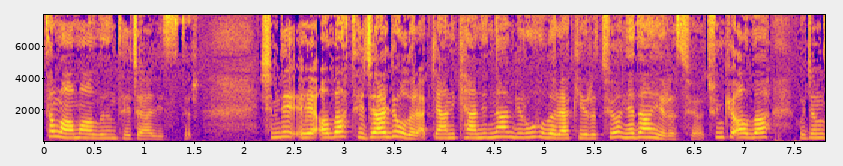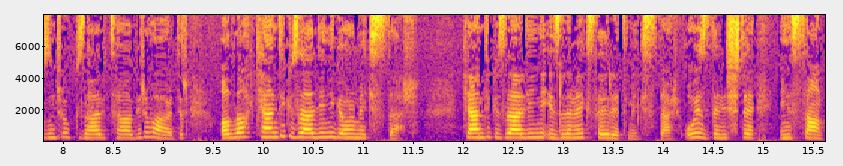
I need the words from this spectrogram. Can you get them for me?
tamamı Allah'ın tecellisidir. Şimdi e, Allah tecelli olarak yani kendinden bir ruh olarak yaratıyor. Neden yaratıyor? Çünkü Allah, hocamızın çok güzel bir tabiri vardır. Allah kendi güzelliğini görmek ister. Kendi güzelliğini izlemek, seyretmek ister. O yüzden işte insan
